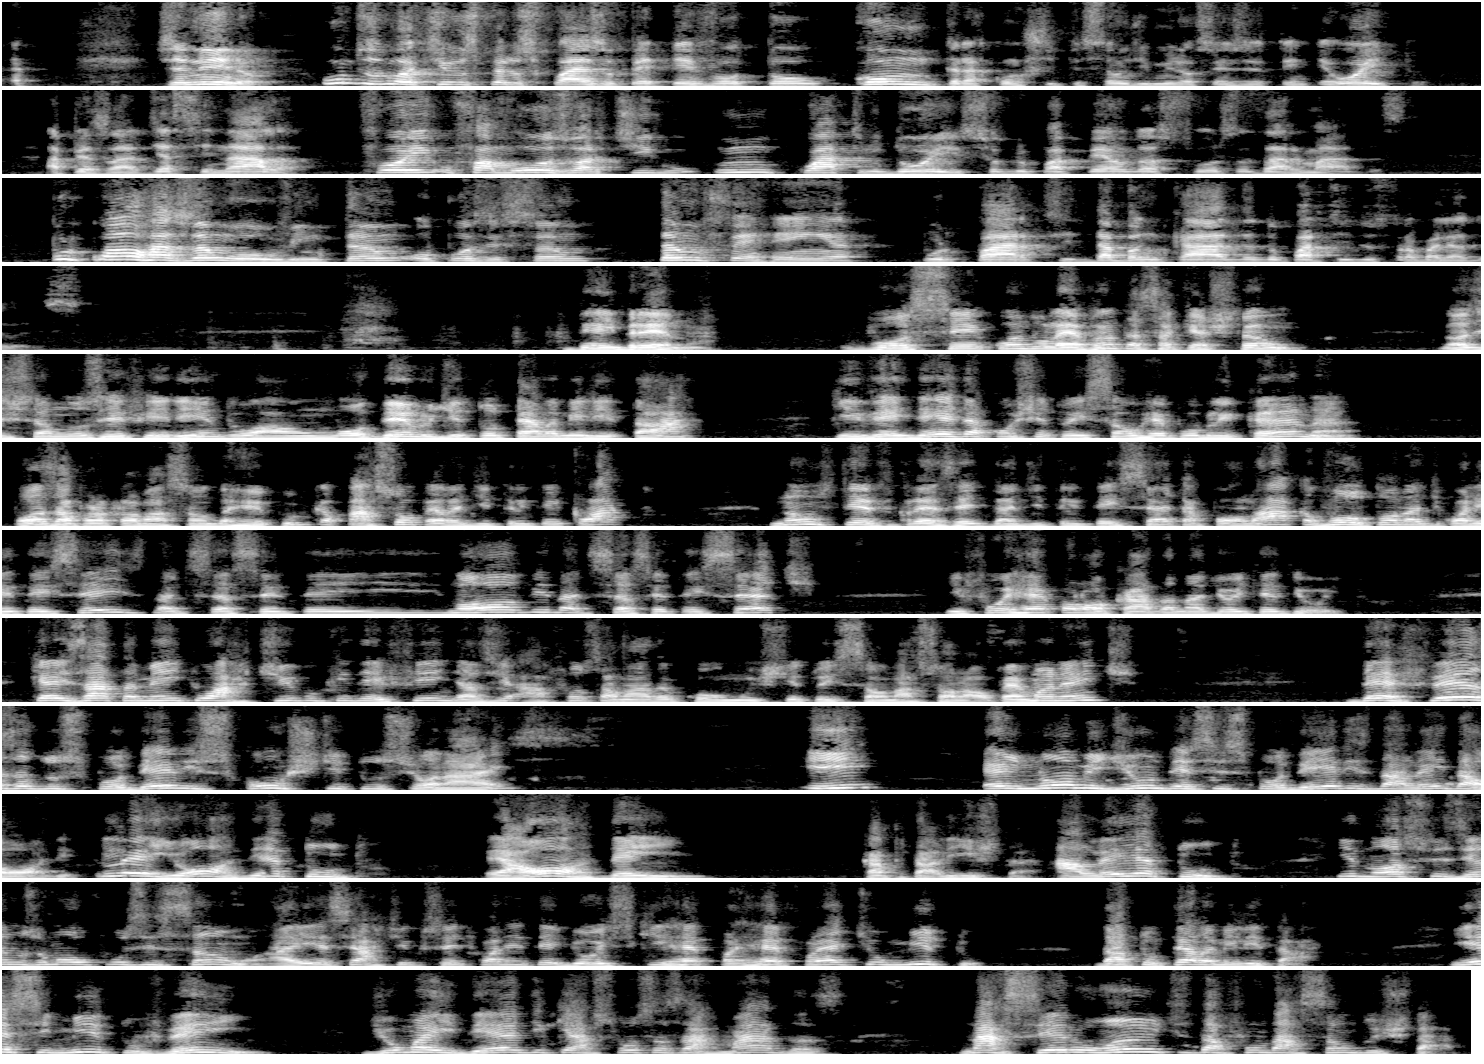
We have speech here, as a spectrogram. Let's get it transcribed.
Janino, um dos motivos pelos quais o PT votou contra a Constituição de 1988, apesar de assiná-la, foi o famoso artigo 142 sobre o papel das Forças Armadas. Por qual razão houve, então, oposição tão ferrenha por parte da bancada do Partido dos Trabalhadores? Bem, Breno, você, quando levanta essa questão, nós estamos nos referindo a um modelo de tutela militar que veio desde a Constituição Republicana, pós a proclamação da República, passou pela de 34, não esteve presente na de 37, a polaca, voltou na de 46, na de 69, na de 67, e foi recolocada na de 88, que é exatamente o artigo que define a Força Armada como instituição nacional permanente, defesa dos poderes constitucionais e, em nome de um desses poderes, da lei da ordem. Lei e ordem é tudo. É a ordem capitalista. A lei é tudo. E nós fizemos uma oposição a esse artigo 142, que reflete o mito da tutela militar. E esse mito vem de uma ideia de que as Forças Armadas nasceram antes da fundação do Estado.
